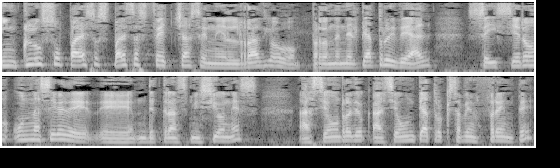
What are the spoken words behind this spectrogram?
Incluso para esos para esas fechas en el radio, perdón, en el Teatro Ideal se hicieron una serie de, de- de transmisiones hacia un radio hacia un teatro que estaba enfrente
